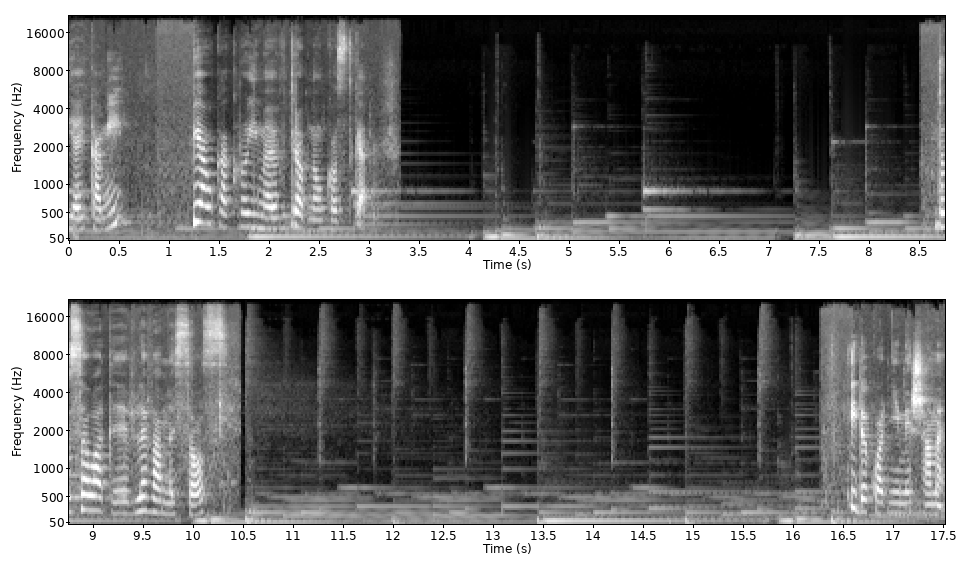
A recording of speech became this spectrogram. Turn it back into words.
jajkami. Białka kroimy w drobną kostkę. Do sałaty wlewamy sos. I dokładnie mieszamy.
